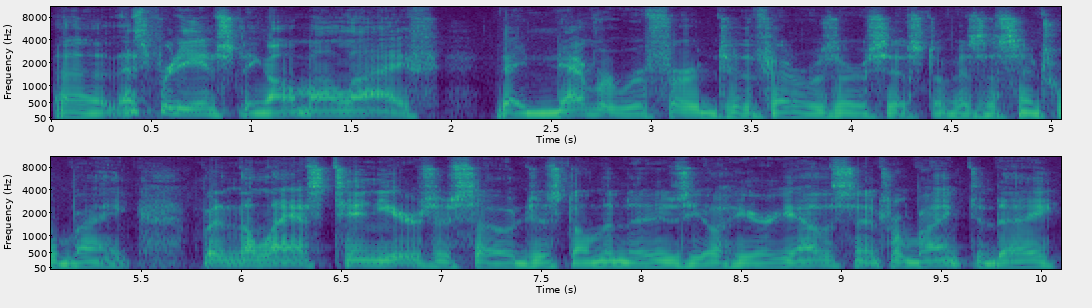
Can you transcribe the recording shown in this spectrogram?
Uh, that's pretty interesting. All my life, they never referred to the Federal Reserve System as a central bank. But in the last 10 years or so, just on the news, you'll hear, yeah, the central bank today.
